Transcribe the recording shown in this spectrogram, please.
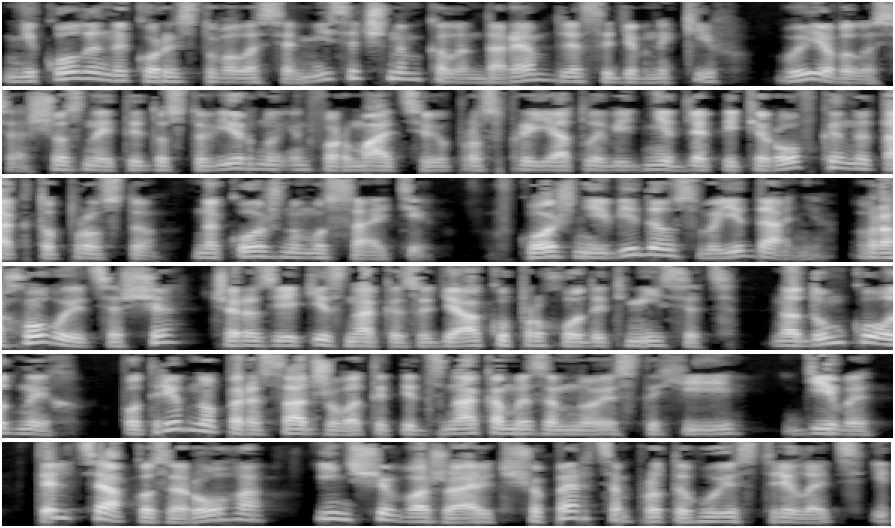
Ніколи не користувалася місячним календарем для садівників. Виявилося, що знайти достовірну інформацію про сприятливі дні для пікіровки не так-то просто на кожному сайті. В кожній відео свої дані враховується ще, через які знаки зодіаку проходить місяць. На думку одних, потрібно пересаджувати під знаками земної стихії, діви, тельця козерога. Інші вважають, що перцям протигує стрілець, і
